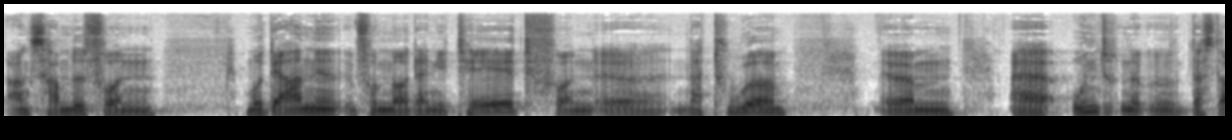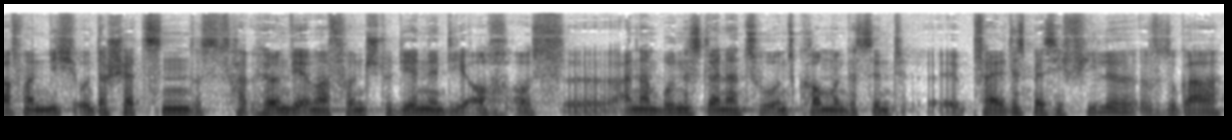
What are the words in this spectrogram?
Ensemble von Moderne, von Modernität, von äh, Natur. Ähm, äh, und äh, das darf man nicht unterschätzen, das hören wir immer von Studierenden, die auch aus äh, anderen Bundesländern zu uns kommen und das sind äh, verhältnismäßig viele sogar,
